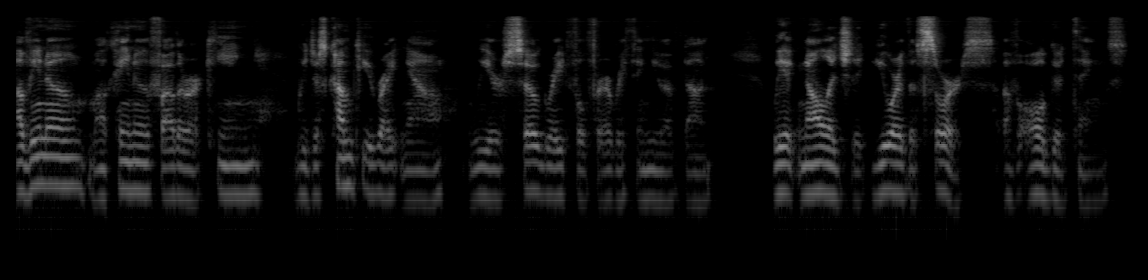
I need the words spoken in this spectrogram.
Avinu, Malkeinu, Father, our King, we just come to you right now. We are so grateful for everything you have done. We acknowledge that you are the source of all good things,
